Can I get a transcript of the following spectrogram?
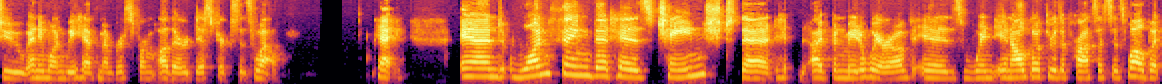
to anyone. We have members from other districts as well. Okay. And one thing that has changed that I've been made aware of is when, and I'll go through the process as well, but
